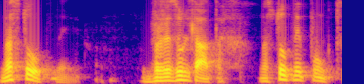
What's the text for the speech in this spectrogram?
Наступний в результатах, наступний пункт.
